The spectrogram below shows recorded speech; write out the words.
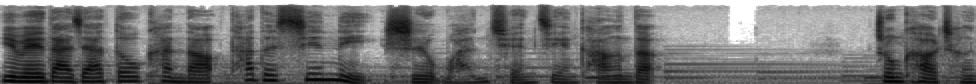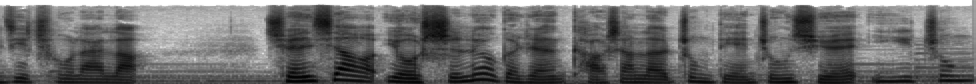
因为大家都看到她的心理是完全健康的。中考成绩出来了，全校有十六个人考上了重点中学一中，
